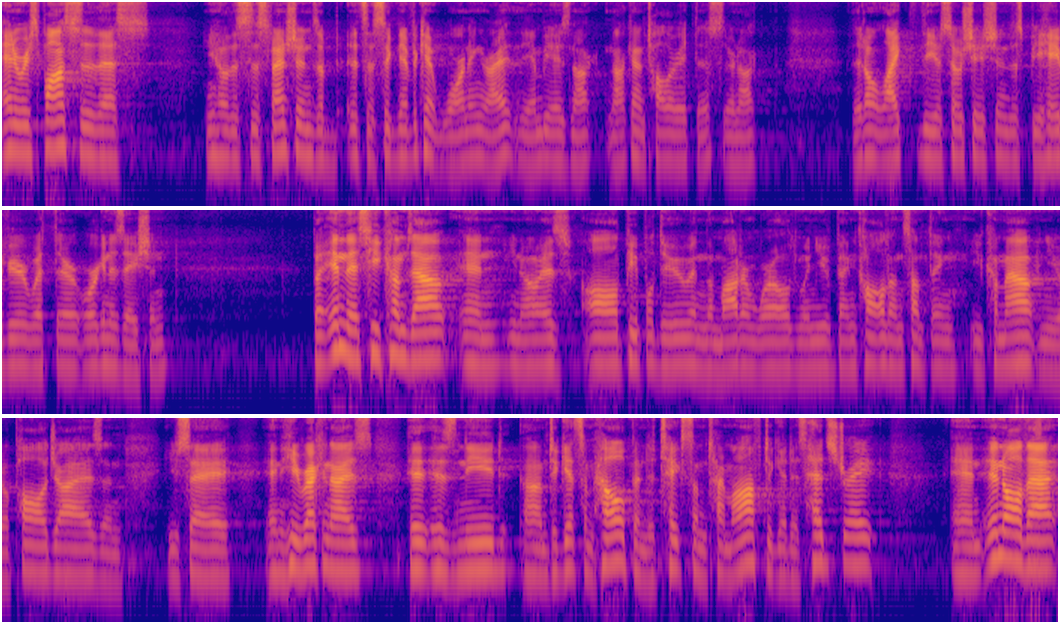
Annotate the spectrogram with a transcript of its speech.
And in response to this, you know, the suspension's a, it's a significant warning, right? The NBA is not, not going to tolerate this. They're not, they don't like the association of this behavior with their organization. But in this, he comes out, and, you know, as all people do in the modern world, when you've been called on something, you come out and you apologize and you say, and he recognized his, need um, to get some help and to take some time off to get his head straight. And in all that,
